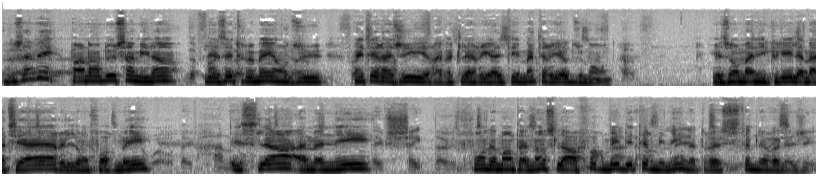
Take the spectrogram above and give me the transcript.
vous savez, pendant 200 000 ans, les êtres humains ont dû interagir avec la réalité matérielle du monde. Ils ont manipulé la matière, ils l'ont formée, et cela a mené, fondamentalement, cela a formé, déterminé notre système neurologique.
